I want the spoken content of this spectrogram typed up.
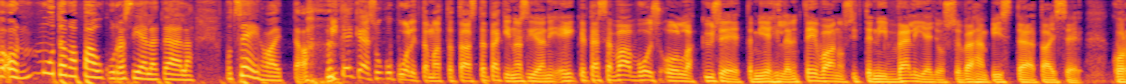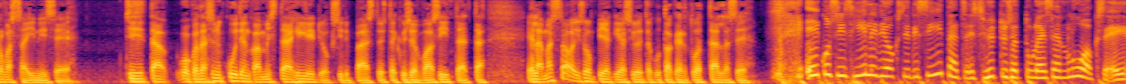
on muutama paukura siellä täällä, mutta se ei haittaa. Mitenkään sukupuolittamatta taas tätäkin asiaa, niin eikö tässä vaan voisi olla kyse, että miehillä nyt ei vaan ole sitten niin väliä, jos se vähän pistää tai se korvassa inisee? Siis että onko tässä nyt kuitenkaan mistään hiilidioksidipäästöistä kyse, vaan siitä, että elämässä on isompiakin asioita kuin takertua tällaiseen. Ei kun siis hiilidioksidi siitä, että siis hyttyset tulee sen luokse. Ei,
